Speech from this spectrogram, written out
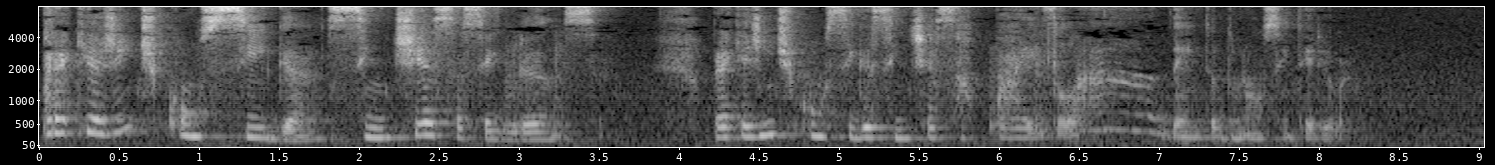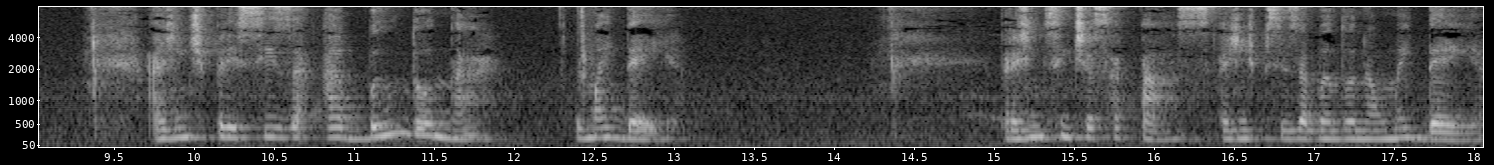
para que a gente consiga sentir essa segurança, para que a gente consiga sentir essa paz lá dentro do nosso interior, a gente precisa abandonar uma ideia. Para a gente sentir essa paz, a gente precisa abandonar uma ideia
